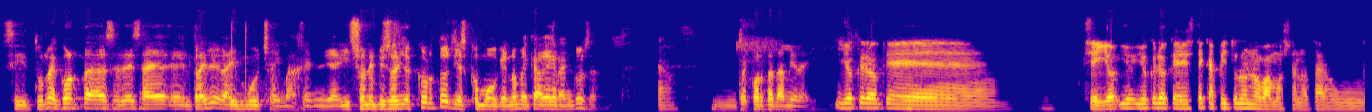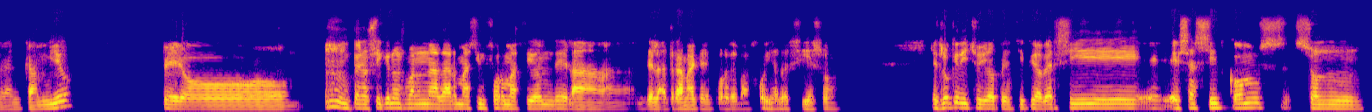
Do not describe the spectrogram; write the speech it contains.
si tú recortas esa- el tráiler hay mucha imagen y y son episodios cortos y es como que no me cabe gran cosa. Claro. Mm, Recorta también ahí. Yo creo que. Sí, yo, yo, creo que este capítulo no vamos a notar un gran cambio, pero, pero sí que nos van a dar más información de la, de la trama que hay por debajo y a ver si eso. Es lo que he dicho yo al principio, a ver si esas sitcoms son.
